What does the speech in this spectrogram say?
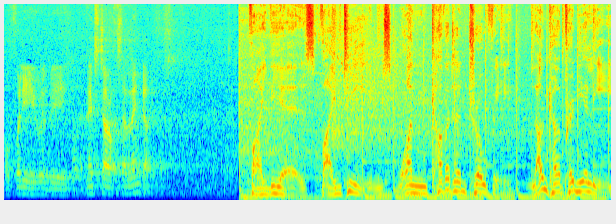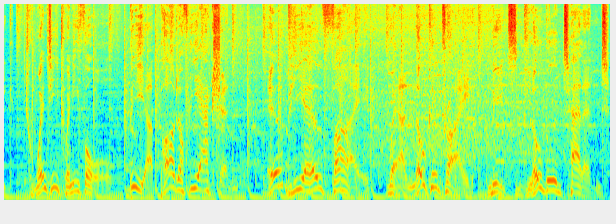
hopefully he will be next star of Sri Lanka. Five years, five teams, one coveted trophy. Lanka Premier League 2024. Be a part of the action. LPL 5, where local pride meets global talent.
